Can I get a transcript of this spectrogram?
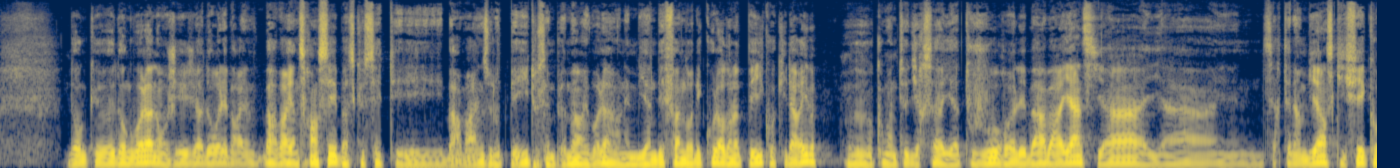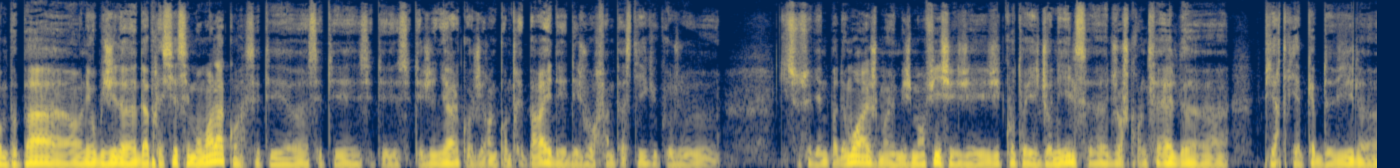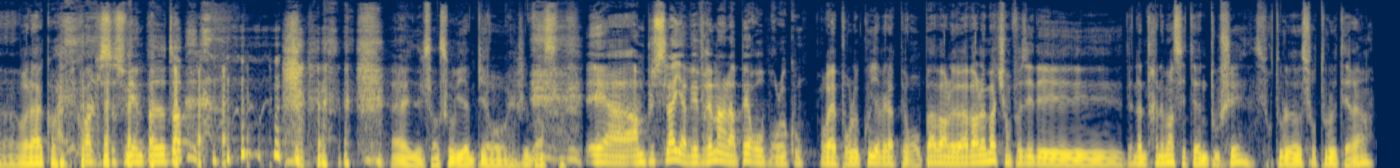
Donc, euh, donc voilà, j'ai adoré les Barbarians français parce que c'était les Barbarians de notre pays, tout simplement. Et voilà, on aime bien défendre les couleurs de notre pays, quoi qu'il arrive. Euh, comment te dire ça? Il y a toujours les Barbarians, il y a, une certaine ambiance qui fait qu'on peut pas, on est obligé d'apprécier ces moments-là. C'était, euh, génial. J'ai rencontré pareil des, joueurs fantastiques que je qui se souviennent pas de moi, hein, mais je m'en fiche. J'ai côtoyé John Hills, George Kronfeld, Pierre Triap Capdeville, voilà quoi. Tu crois qu'ils se souviennent pas de toi ah, il s'en souvient, Pierrot, je pense. Et euh, en plus, là, il y avait vraiment l'apéro pour le coup. Ouais, pour le coup, il y avait l'apéro. Pas avant le, avant le match, on faisait des. L'entraînement, c'était un touché, surtout le, sur tout le terrain.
